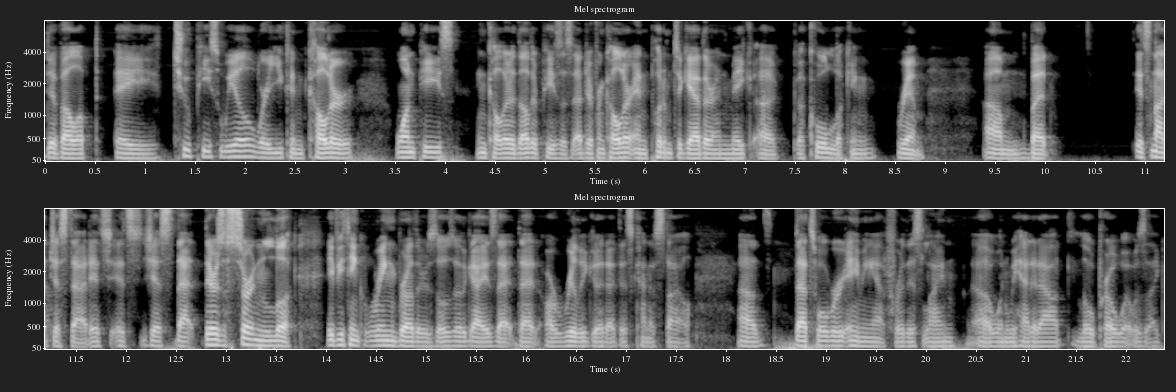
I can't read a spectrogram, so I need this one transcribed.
developed a two piece wheel where you can color one piece and color the other piece a different color and put them together and make a, a cool looking rim. Um, but it's not just that. It's it's just that there's a certain look. If you think Ring Brothers, those are the guys that that are really good at this kind of style. Uh, that's what we're aiming at for this line. Uh, when we had it out, Low Pro, what was it, like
